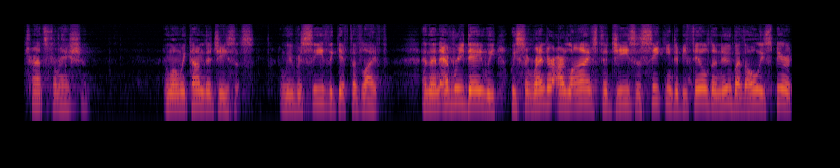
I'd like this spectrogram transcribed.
Transformation. And when we come to Jesus and we receive the gift of life, and then every day we, we surrender our lives to Jesus, seeking to be filled anew by the Holy Spirit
